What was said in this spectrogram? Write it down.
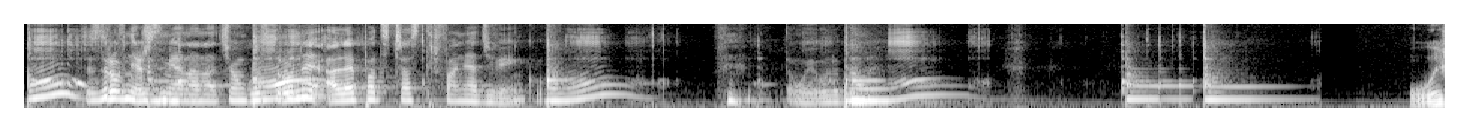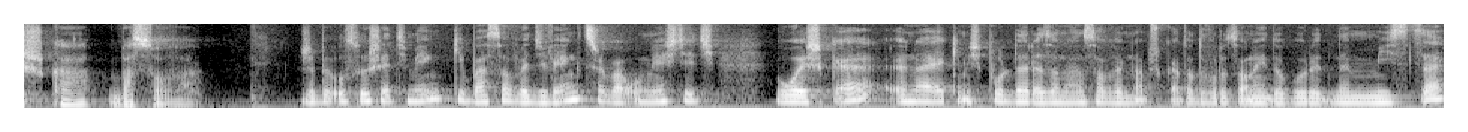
To jest również zmiana naciągu struny, ale podczas trwania dźwięku. To mój ulubiony. Łyżka basowa. Żeby usłyszeć miękki basowy dźwięk, trzeba umieścić łyżkę na jakimś pudle rezonansowym, na przykład odwróconej do góry dnem misce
